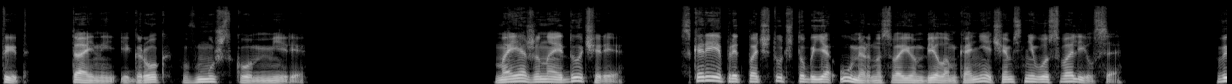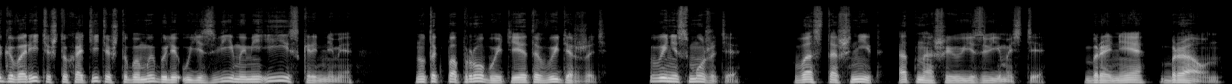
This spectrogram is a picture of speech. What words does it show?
Стыд. Тайный игрок в мужском мире. Моя жена и дочери скорее предпочтут, чтобы я умер на своем белом коне, чем с него свалился. Вы говорите, что хотите, чтобы мы были уязвимыми и искренними. Ну так попробуйте это выдержать. Вы не сможете. Вас тошнит от нашей уязвимости. Брене Браун.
